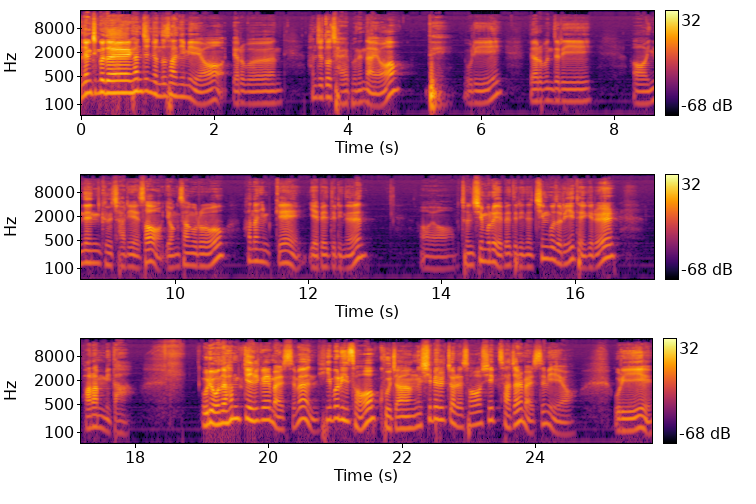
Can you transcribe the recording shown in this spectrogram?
안녕 친구들 현진 전도사님이에요. 여러분 한 주도 잘 보냈나요? 네, 우리 여러분들이 어, 있는 그 자리에서 영상으로 하나님께 예배드리는 어, 전심으로 예배드리는 친구들이 되기를 바랍니다. 우리 오늘 함께 읽을 말씀은 히브리서 9장 11절에서 14절 말씀이에요. 우리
